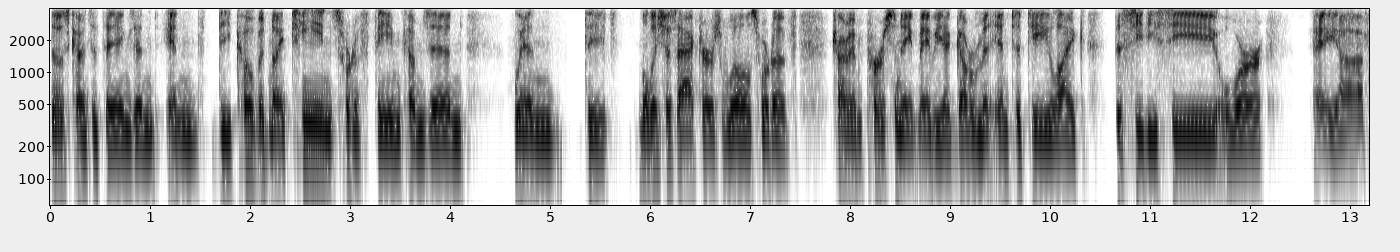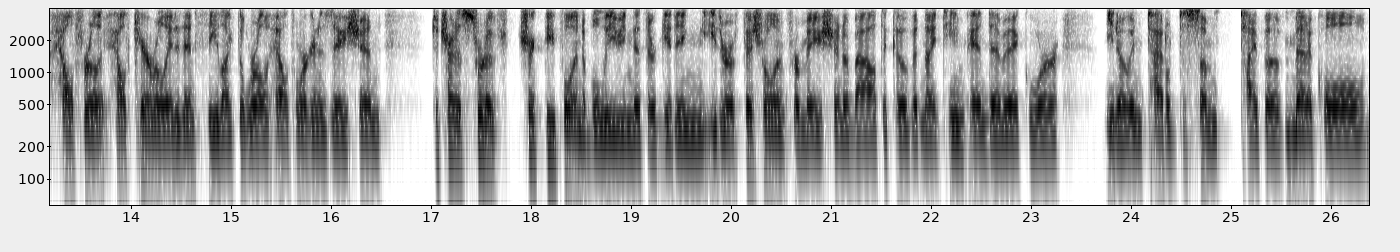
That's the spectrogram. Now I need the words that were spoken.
those kinds of things. And and the COVID nineteen sort of theme comes in when the malicious actors will sort of try to impersonate maybe a government entity like the CDC or a uh, health healthcare related entity like the World Health Organization to try to sort of trick people into believing that they're getting either official information about the COVID 19 pandemic or, you know, entitled to some type of medical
